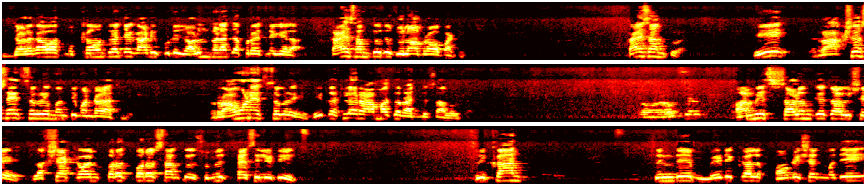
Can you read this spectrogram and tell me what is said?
जळगावात मुख्यमंत्र्यांच्या गाडी पुढे जाळून घेण्याचा प्रयत्न केला. काय सांगतोय तो जुलाबराव पाटील? काय सांगतोय? हे राक्षस आहेत सगळे मंत्रिमंडळातले. रावण आहेत सगळे. हे कसलं रामाचं राज्य चालवत अमित साळुंकेचा विषय लक्षात ठेवा. मी परत परत सांगतोय सुमित फॅसिलिटीज श्रीकांत शिंदे मेडिकल फाउंडेशनमध्ये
